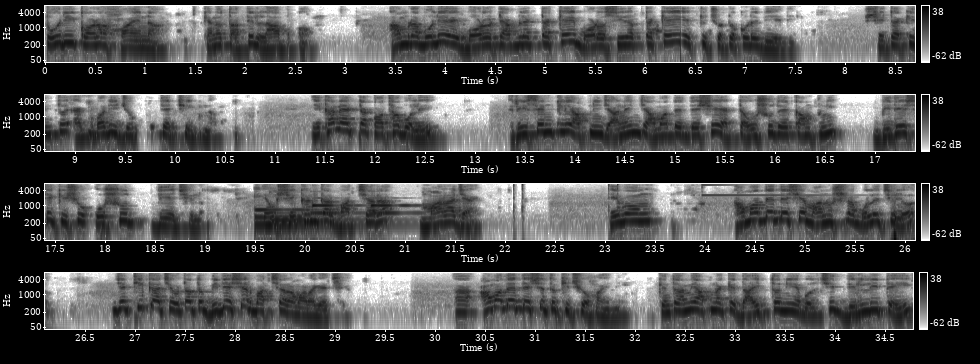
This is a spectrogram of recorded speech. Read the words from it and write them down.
তৈরি করা হয় না, কেন তাতে লাভ কম। আমরা বলি এই বড় ট্যাবলেটটাকেই বড় সিরাপটাকেই একটু ছোট করে দিয়ে দিই। সেটা কিন্তু একবারই যুক্তিতে ঠিক না। এখানে একটা কথা বলি, রিসেন্টলি আপনি জানেন যে আমাদের দেশে একটা ওষুধের কোম্পানি বিদেশে কিছু ওষুধ দিয়েছিল এবং সেখানকার বাচ্চারা মারা যায়। এবং আমাদের দেশে মানুষরা বলেছিল যে, ঠিক আছে, ওটা তো বিদেশের বাচ্চারা মারা গেছে। আমাদের দেশে তো কিছু হয়নি। কিন্তু আমি আপনাকে দায়িত্ব নিয়ে বলছি, দিল্লিতেই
